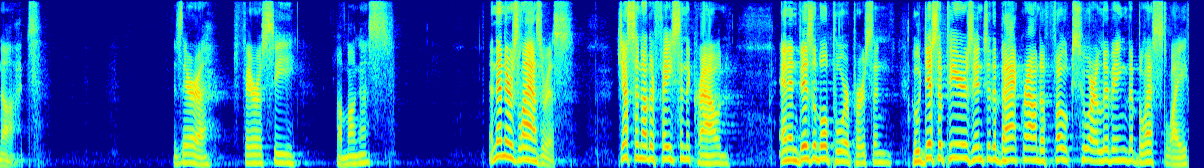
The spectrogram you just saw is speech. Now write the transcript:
not. Is there a Pharisee among us? And then there's Lazarus, just another face in the crowd, an invisible poor person who disappears into the background of folks who are living the blessed life.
